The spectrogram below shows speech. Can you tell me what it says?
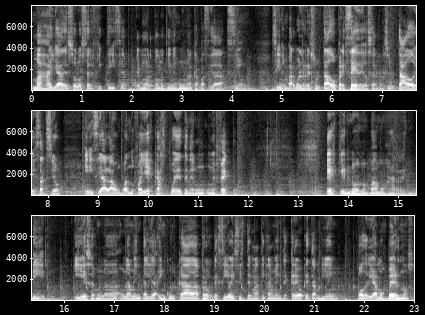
más allá de solo ser ficticia, porque muerto no tienes una capacidad de acción, sin embargo el resultado precede, o sea, el resultado de esa acción inicial, aun cuando fallezcas, puede tener un, efecto. Es que no nos vamos a rendir. Y eso es una, una mentalidad inculcada, progresiva y sistemáticamente. Creo que también podríamos vernos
